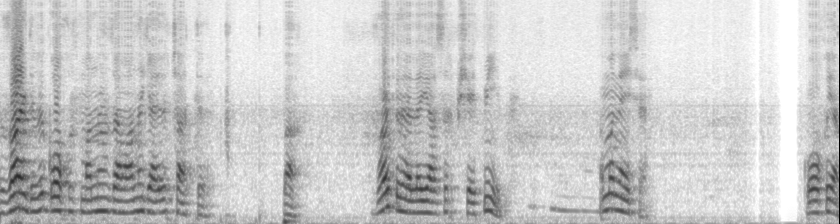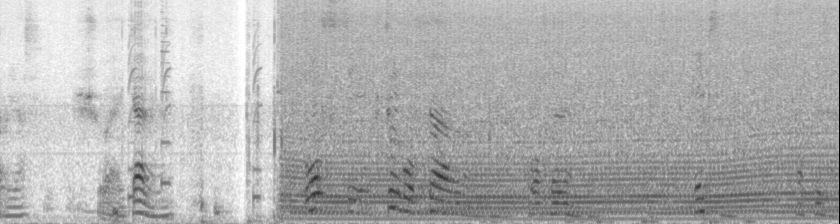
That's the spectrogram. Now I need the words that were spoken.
Ryder'ı korkutmanın zamanı gelip çattı. Bak. Ryder hele yazık bir şey etmeyip. Ama neyse. Korku yapacağız. Şuraya gelelim. Gofsi, bütün gofsi Gofların. Hepsi. Güzel.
